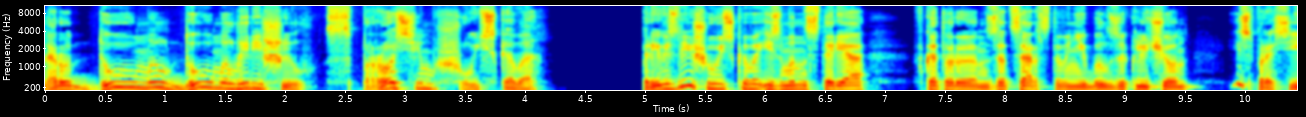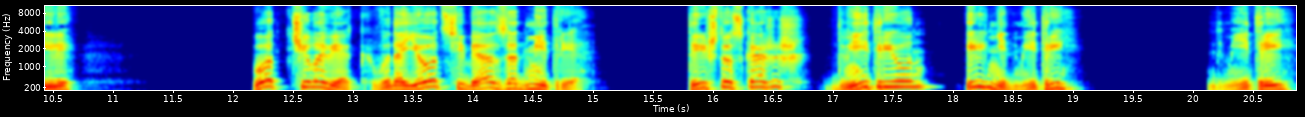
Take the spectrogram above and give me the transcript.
Народ думал, думал и решил — спросим Шуйского. Привезли Шуйского из монастыря, в который он за царствование был заключен, и спросили. «Вот человек выдает себя за Дмитрия. Ты что скажешь, Дмитрий он или не Дмитрий?» «Дмитрий»,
